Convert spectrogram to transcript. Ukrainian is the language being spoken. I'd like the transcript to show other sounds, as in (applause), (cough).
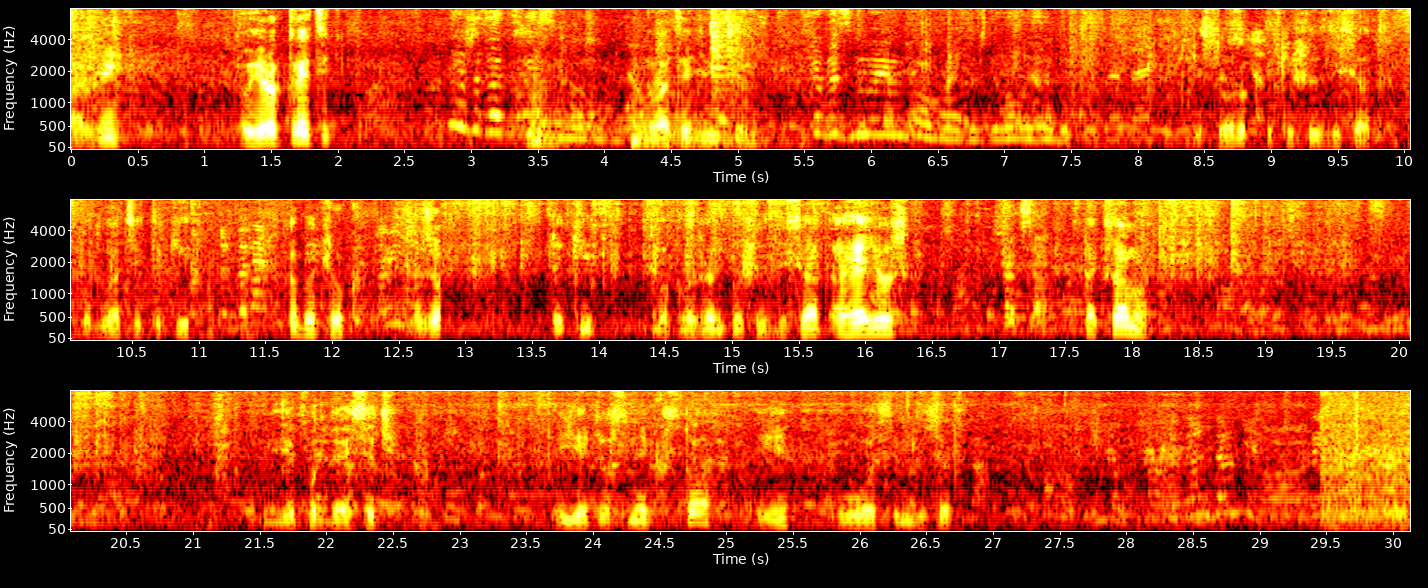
Гарний. Огірок 30. Вже 28 може бути. 28. Тебе з моїм Богом завжди, Вову забув. Такі 40, такі 60. По 20 такі кабачок. Такі баклажан по 60. А геліус? Так само. Так само? Є по 10. Є чесник 100 і 80.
